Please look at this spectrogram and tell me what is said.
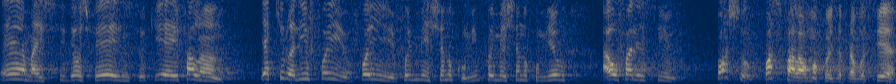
é, mas se Deus fez, não sei o que, e falando. E aquilo ali foi, foi, foi mexendo comigo, foi mexendo comigo. Aí eu falei assim, posso, posso falar uma coisa para você?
